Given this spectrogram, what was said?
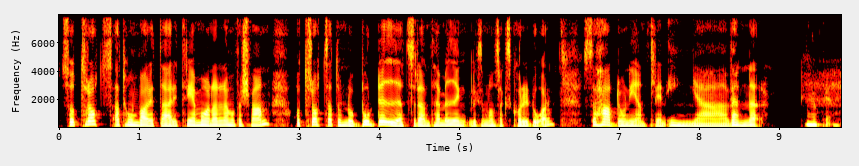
Så trots att hon varit där i tre månader när hon försvann och trots att hon då bodde i ett studenthem i en, liksom någon slags korridor så hade hon egentligen inga vänner. okej.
